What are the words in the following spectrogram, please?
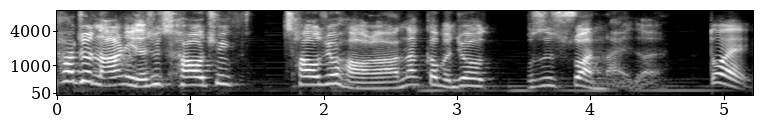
他就拿你的去抄去抄就好了，那根本就不是算来的。对，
